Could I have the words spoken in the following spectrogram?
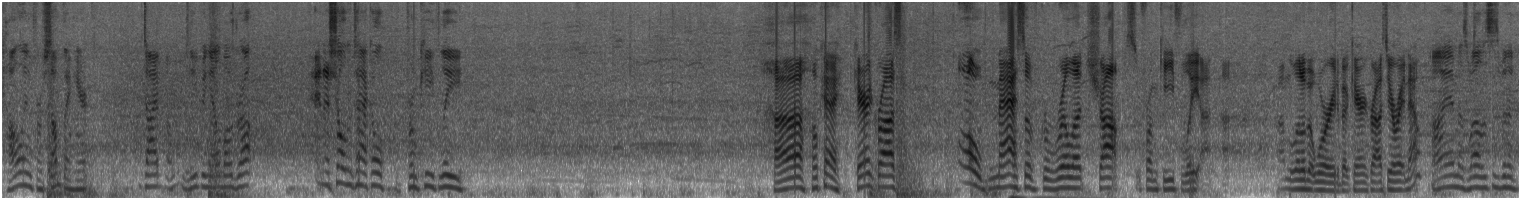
calling for something here. Dive, oh, leaping elbow drop. And a shoulder tackle from Keith Lee. Uh, okay. Karrion Kross. Oh, massive gorilla chops from Keith Lee. I, I, I'm a little bit worried about Karrion Kross here right now. I am as well. This has been a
